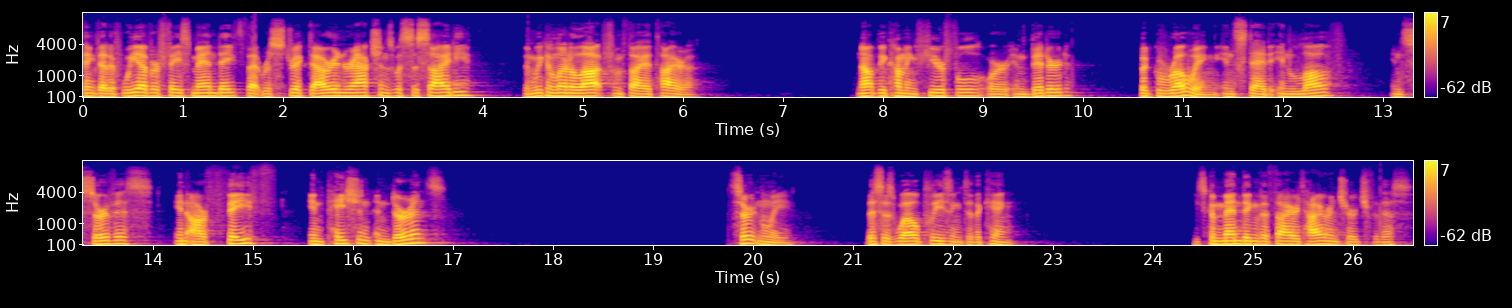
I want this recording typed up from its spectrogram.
Think that if we ever face mandates that restrict our interactions with society, then we can learn a lot from Thyatira. Not becoming fearful or embittered, but growing instead in love, in service, in our faith, in patient endurance. Certainly, this is well pleasing to the king. He's commending the Thyatiran church for this.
